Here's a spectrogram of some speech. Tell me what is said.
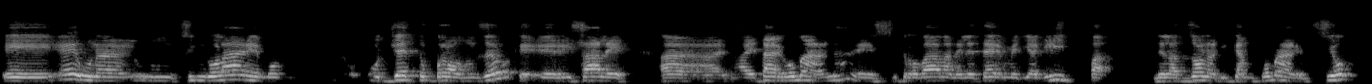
e è una, un singolare oggetto bronzeo che risale a, a, età romana e si trovava nelle terme di Agrippa nella zona di Campomarzio,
